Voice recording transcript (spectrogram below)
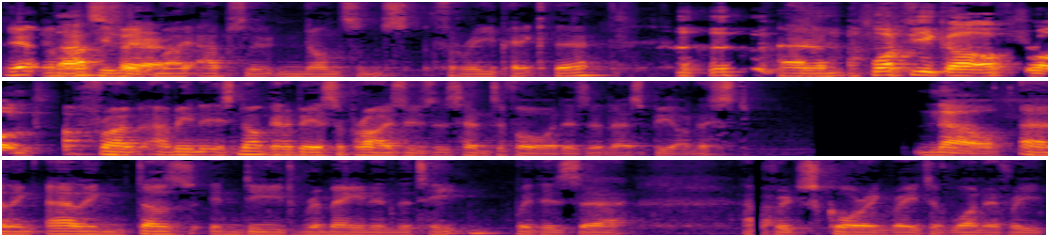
yeah, I'm That's fair. my absolute nonsense three pick there. um, What have you got up front? up front, I mean, it's not going to be a surprise who's at centre forward, is it? Let's be honest. No. Erling Erling does indeed remain in the team with his uh, average scoring rate of one every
